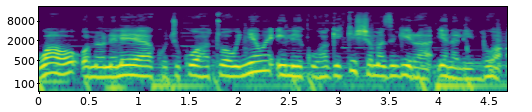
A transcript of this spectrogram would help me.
wao wameonelea kuchukua hatua wenyewe ili kuhakikisha mazingira yanalindwa.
